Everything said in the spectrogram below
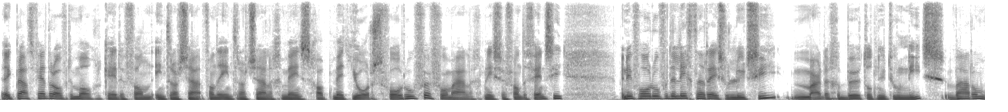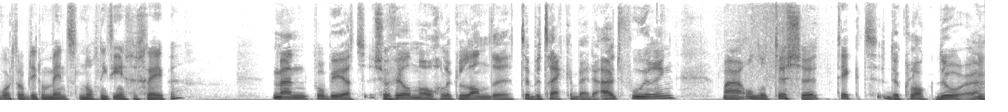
Ik praat verder over de mogelijkheden van, van de internationale gemeenschap... met Joris Voorhoeven, voormalig minister van Defensie. Meneer Voorhoeven, er ligt een resolutie, maar er gebeurt tot nu toe niets. Waarom wordt er op dit moment nog niet ingegrepen? Men probeert zoveel mogelijk landen te betrekken bij de uitvoering... maar ondertussen tikt de klok door... Mhm.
